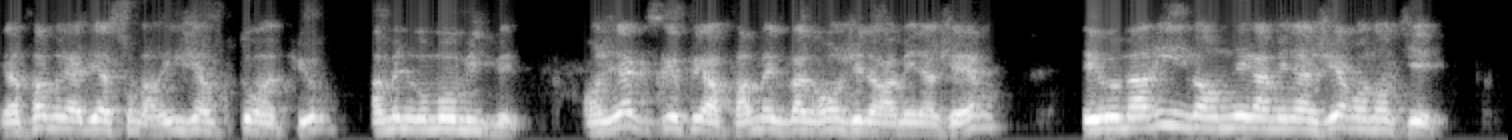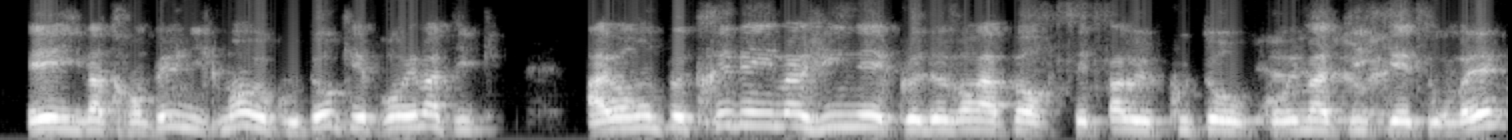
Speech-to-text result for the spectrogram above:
La femme, elle a dit à son mari, j'ai un couteau impur, amène-le au migvé. En général, qu'est-ce qu'elle fait la femme? Elle va granger dans la ménagère et le mari, il va emmener la ménagère en entier. Et il va tremper uniquement le couteau qui est problématique. Alors, on peut très bien imaginer que devant la porte, ce n'est pas le couteau problématique qui est tombé,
